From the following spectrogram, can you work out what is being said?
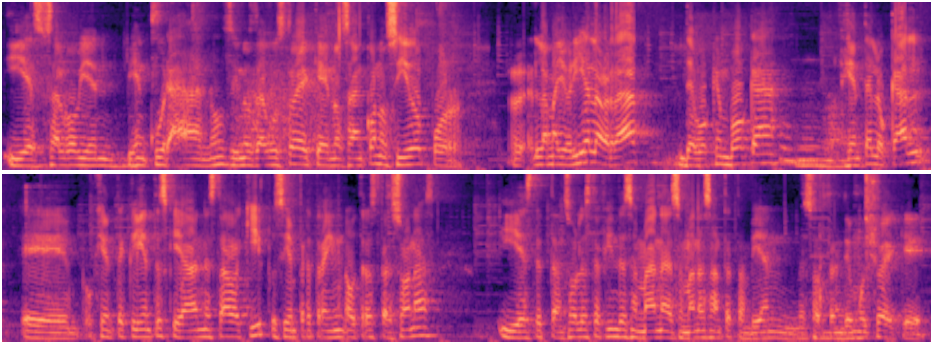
y eso es algo bien, bien curada, ¿no? Sí nos da gusto de que nos han conocido por la mayoría, la verdad, de boca en boca, gente local, eh, gente, clientes que ya han estado aquí, pues siempre traen otras personas. Y este, tan solo este fin de semana, de Semana Santa, también me sorprendió mucho de que,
